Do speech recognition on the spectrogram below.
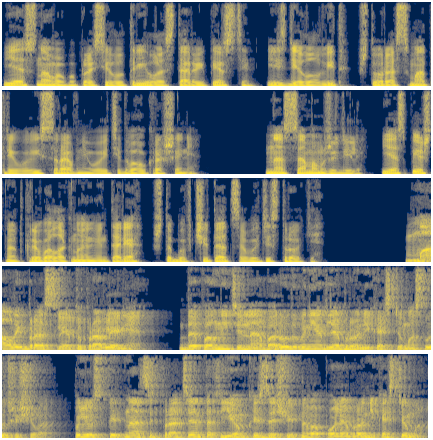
я снова попросил у Трила старый перстень и сделал вид, что рассматриваю и сравниваю эти два украшения. На самом же деле, я спешно открывал окно инвентаря, чтобы вчитаться в эти строки. Малый браслет управления. Дополнительное оборудование для бронекостюма слышащего. Плюс 15% емкость защитного поля бронекостюма.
